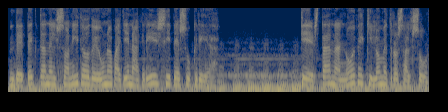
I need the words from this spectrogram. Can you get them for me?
Detectan el sonido de una ballena gris y de su cría, que están a 9 kilómetros al sur.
